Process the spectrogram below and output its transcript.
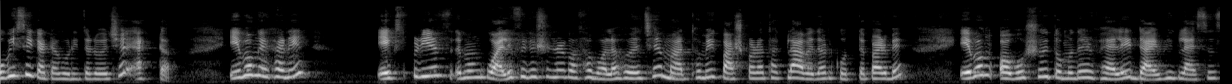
ওবিসি ক্যাটাগরিতে রয়েছে একটা। এবং এখানে এক্সপিরিয়েন্স এবং কোয়ালিফিকেশনের কথা বলা হয়েছে। মাধ্যমিক পাশ করা থাকলে আবেদন করতে পারবে এবং অবশ্যই তোমাদের ভ্যালিড ড্রাইভিং লাইসেন্স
